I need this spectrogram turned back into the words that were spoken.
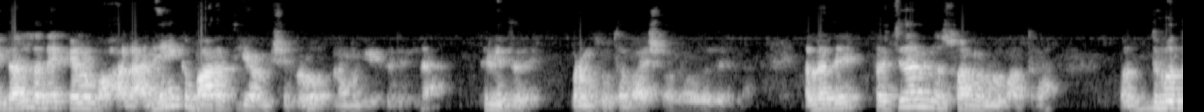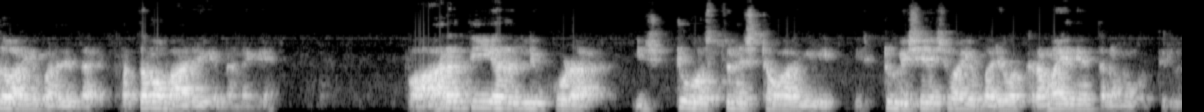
ಇದಲ್ಲದೆ ಕೆಲವು ಬಹಳ ಅನೇಕ ಭಾರತೀಯ ಅಂಶಗಳು ನಮಗೆ ಇದರಿಂದ ತಿಳಿತದೆ ಬ್ರಹ್ಮಸೂತ್ರ ಭಾಷೆಯನ್ನು ಓದೋದ್ರಿಂದ. ಅಲ್ಲದೆ ಸಚ್ಚಿದಾನಂದ ಸ್ವಾಮಿಗಳು ಮಾತ್ರ ಅದ್ಭುತವಾಗಿ ಬರೆದಿದ್ದಾರೆ. ಪ್ರಥಮ ಬಾರಿಗೆ ನನಗೆ ಭಾರತೀಯರಲ್ಲಿ ಕೂಡ ಇಷ್ಟು ವಸ್ತುನಿಷ್ಠವಾಗಿ, ಇಷ್ಟು ವಿಶೇಷವಾಗಿ ಬರೆಯುವ ಕ್ರಮ ಇದೆ ಅಂತ ನಮಗೆ ಗೊತ್ತಿಲ್ಲ.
